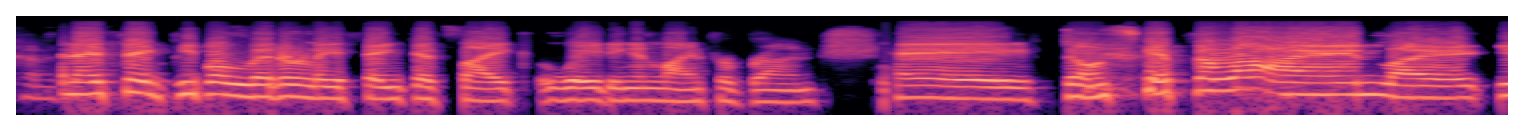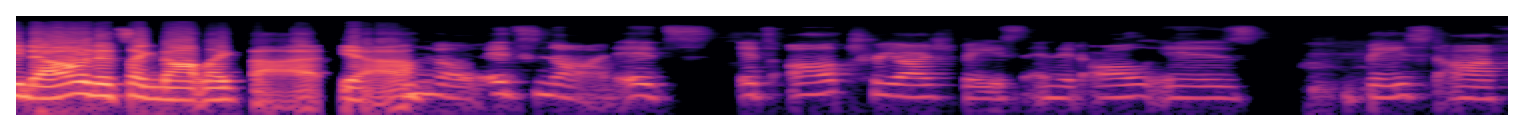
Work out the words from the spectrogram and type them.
comes. And in. I think people literally think it's like waiting in line for brunch. Hey, don't skip the line. Like, you know, and it's like not like that. Yeah. No, it's not. It's, it's all triage based and it all is based off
